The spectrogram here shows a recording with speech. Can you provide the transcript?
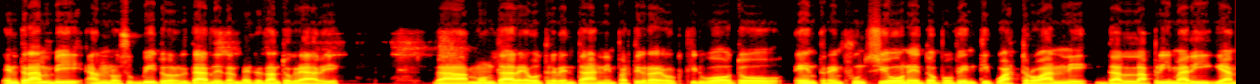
entrambi hanno subito ritardi talmente tanto gravi da montare a oltre 20 anni. In particolare Olkiluoto entra in funzione dopo 24 anni dalla prima riga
